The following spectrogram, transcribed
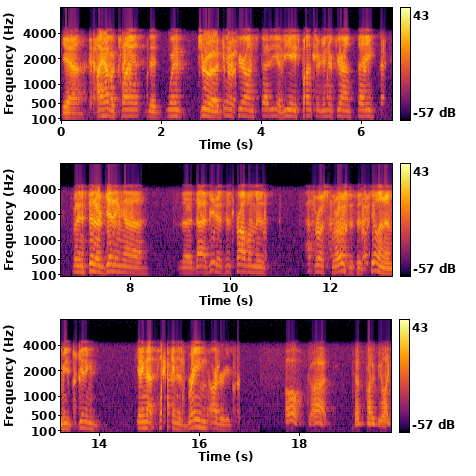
Yeah. I have a client that went through an interferon study, a VA sponsored interferon study, but instead of getting uh the diabetes, his problem is atherosclerosis is killing him. He's getting getting that plaque in his brain arteries. Oh God, that'd probably be like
